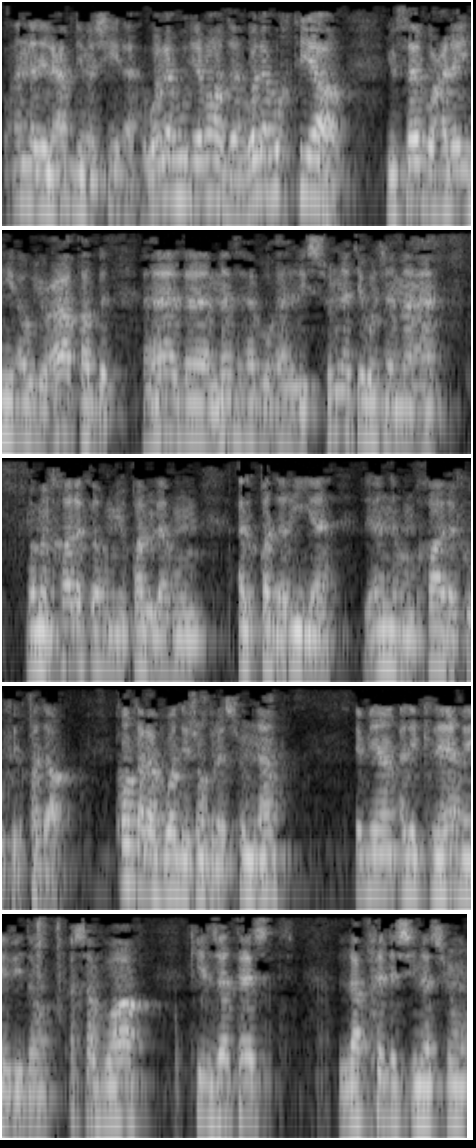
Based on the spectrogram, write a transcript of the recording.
وأن للعبد مشيئة وله إرادة وله اختيار يثاب عليه أو يعاقب. هذا مذهب أهل السنة والجماعة. ومن خالفهم يقال لهم القدرية لأنهم خالفوا في القدر. Quant à la voix des gens de la Sunna, eh bien, elle est claire et évidente, à savoir qu'ils attestent la prédestination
